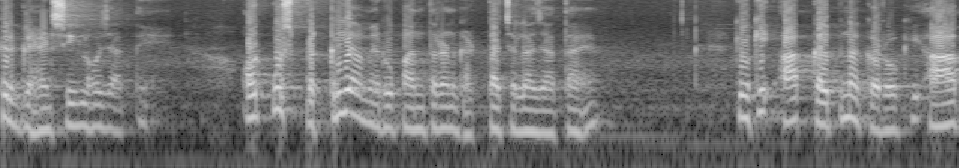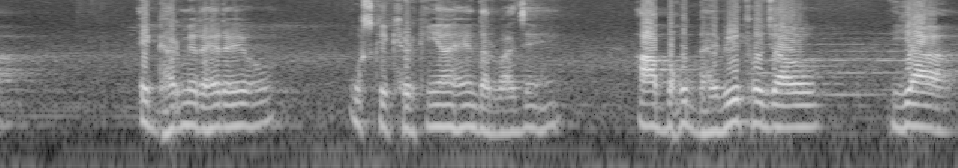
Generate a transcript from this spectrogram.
फिर ग्रहणशील हो जाते हैं और उस प्रक्रिया में रूपांतरण घटता चला जाता है। क्योंकि आप कल्पना करो कि आप एक घर में रह रहे हो, उसकी खिड़कियाँ हैं, दरवाजे हैं, आप बहुत भयभीत हो जाओ या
